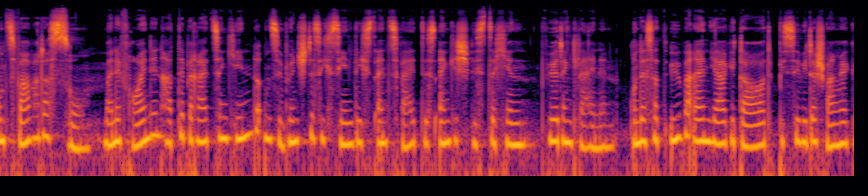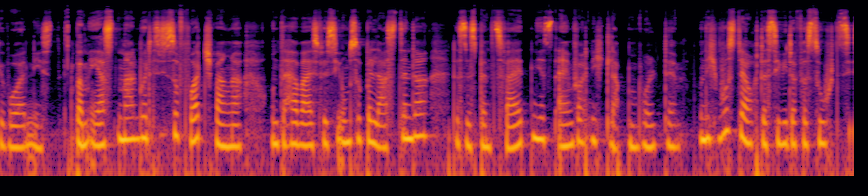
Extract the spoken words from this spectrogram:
Und zwar war das so, meine Freundin hatte bereits ein Kind und sie wünschte sich sehnlichst ein zweites, ein Geschwisterchen für den Kleinen. Und es hat über ein Jahr gedauert, bis sie wieder schwanger geworden ist. Beim ersten Mal wurde sie sofort schwanger und daher war es für sie umso belastender, dass es beim zweiten jetzt einfach nicht klappen wollte. Und ich wusste auch, dass sie wieder versucht,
